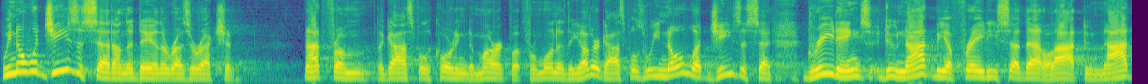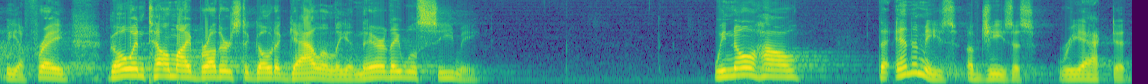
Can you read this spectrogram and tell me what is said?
We know what Jesus said on the day of the resurrection not from the gospel according to Mark, but from one of the other gospels, we know what Jesus said. Greetings, do not be afraid. He said that a lot. Do not be afraid. Go and tell my brothers to go to Galilee, and there they will see me. We know how the enemies of Jesus reacted.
